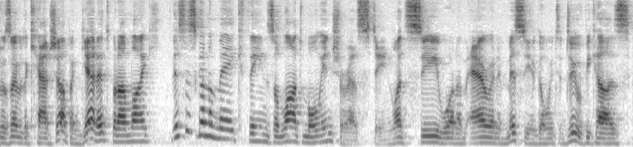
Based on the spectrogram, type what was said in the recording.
was able to catch up and get it, but I'm like, this is going to make things a lot more interesting. Let's see what um, Aaron and Missy are going to do, because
